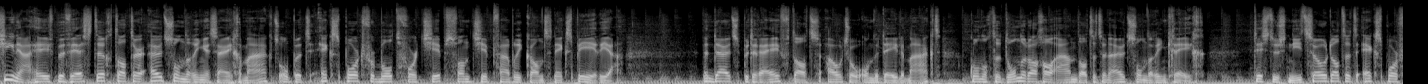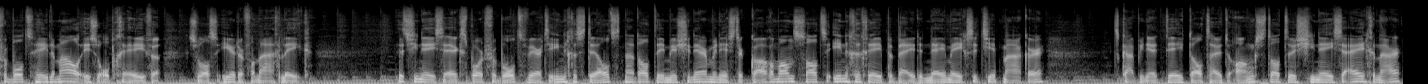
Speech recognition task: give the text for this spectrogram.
China heeft bevestigd dat er uitzonderingen zijn gemaakt op het exportverbod voor chips van chipfabrikant Nexperia. Een Duits bedrijf dat auto-onderdelen maakt kondigde donderdag al aan dat het een uitzondering kreeg. Het is dus niet zo dat het exportverbod helemaal is opgeheven, zoals eerder vandaag leek. Het Chinese exportverbod werd ingesteld nadat demissionair minister Karremans had ingegrepen bij de Nijmeegse chipmaker. Het kabinet deed dat uit angst dat de Chinese eigenaar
